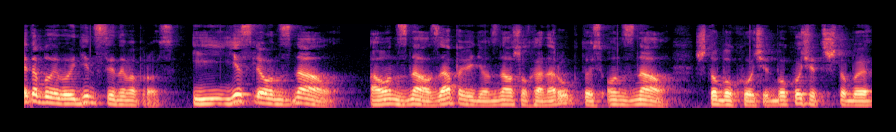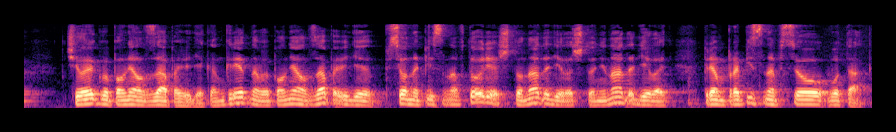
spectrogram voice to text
Это был его единственный вопрос. И если он знал, а он знал заповеди, он знал Шулханарук, то есть он знал, что Бог хочет. Бог хочет, чтобы человек выполнял заповеди, конкретно выполнял заповеди, все написано в Торе, что надо делать, что не надо делать, прям прописано все вот так.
